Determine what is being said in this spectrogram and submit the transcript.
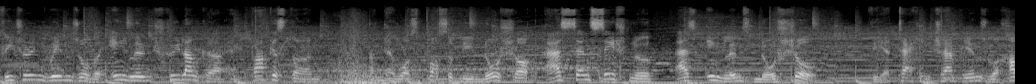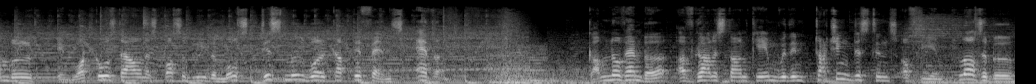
featuring wins over England, Sri Lanka and Pakistan, but there was possibly no shock as sensational as England's no-show. The attacking champions were humbled in what goes down as possibly the most dismal World Cup defence ever. Come November, Afghanistan came within touching distance of the implausible,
